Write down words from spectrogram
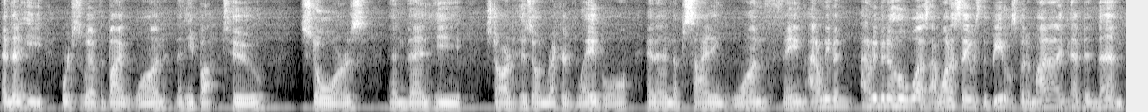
and then he worked his way up to buying one. Then he bought two stores, and then he started his own record label and ended up signing one fame. I don't even I don't even know who it was. I want to say it was the Beatles, but it might not even have been them.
